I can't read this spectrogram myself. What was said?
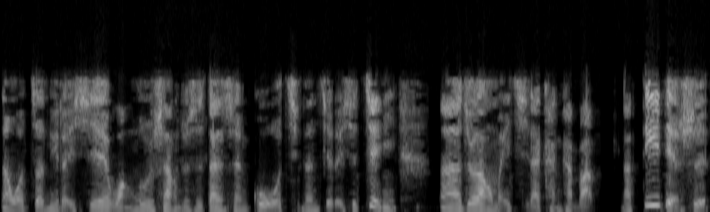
那我整理了一些网络上就是单身过情人节的一些建议，那就让我们一起来看看吧。那第一点是，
